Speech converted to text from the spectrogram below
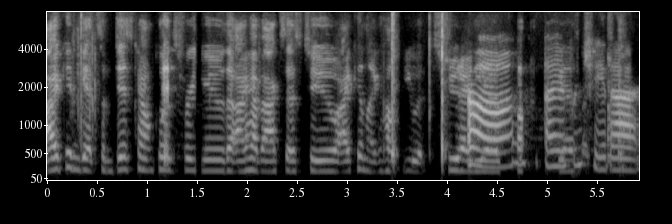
I can get some discount codes for you that I have access to. I can like help you with shoot ideas. Aww, I appreciate that.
